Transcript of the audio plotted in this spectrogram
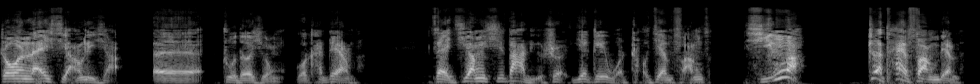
周恩来想了一下，呃，朱德兄，我看这样吧，在江西大旅社也给我找间房子。行啊，这太方便了。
